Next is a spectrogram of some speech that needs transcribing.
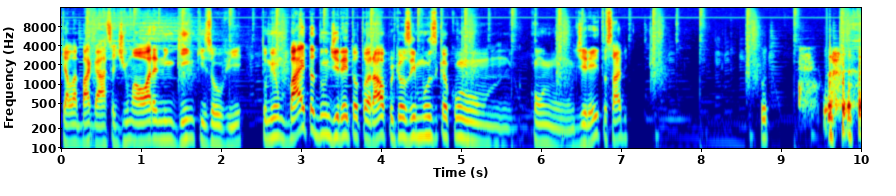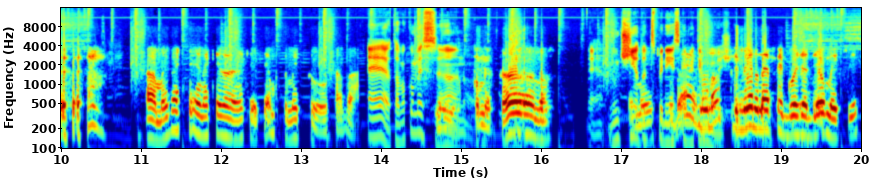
aquela bagaça de uma hora ninguém quis ouvir. Tomei um baita de um direito autoral, porque eu usei música com, com direito, sabe? ah, mas naquele, naquele, naquele tempo também tu tava É, eu tava começando. começando. É, não tinha também, tanta experiência é, que eu tenho hoje. primeiro, né, pegou, já deu uma equipe,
